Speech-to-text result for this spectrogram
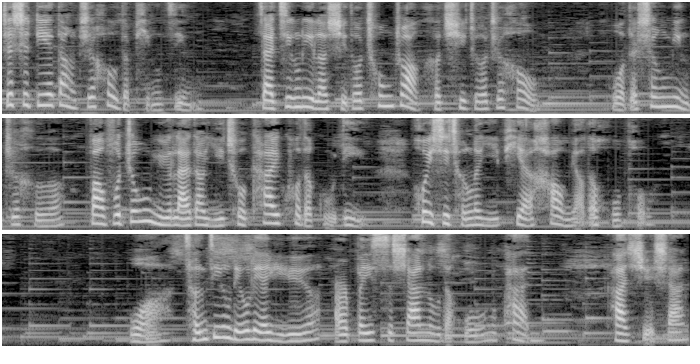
这是跌宕之后的平静，在经历了许多冲撞和曲折之后，我的生命之河仿佛终于来到一处开阔的谷地，汇聚成了一片浩渺的湖泊。我曾经流连于尔卑斯山路的湖畔，看雪山、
